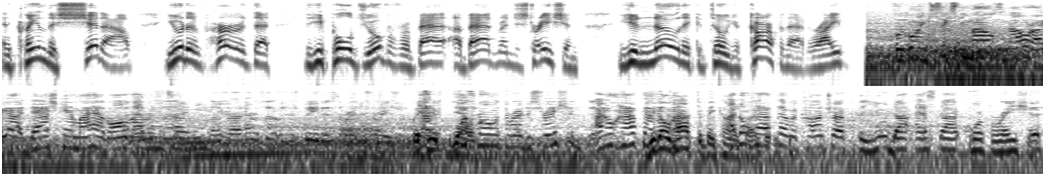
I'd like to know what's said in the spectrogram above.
and cleaned the shit out, you would have heard that he pulled you over for a bad, a bad registration. You know they could tow your car for that, right? If we're going 60 miles an hour, I got a dash cam. I have all I that never evidence I said, need. no, sir, I never said it was your speed. It's the registration. But yeah, you- what's wrong with the registration? Yeah. I don't have to. You Have a don't have to be I don't have to have a contract with the U.S. Corporation.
